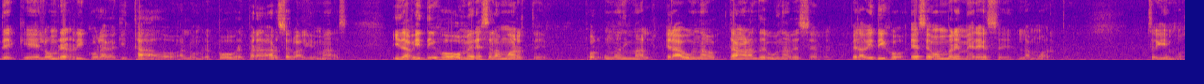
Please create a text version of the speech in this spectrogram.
de que el hombre rico le había quitado al hombre pobre para dárselo a alguien más. Y David dijo, oh, merece la muerte por un animal. Era una, estaban hablando de una becerra. Pero David dijo, ese hombre merece la muerte. Seguimos.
